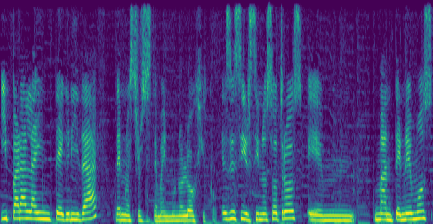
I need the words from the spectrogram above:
y para la integridad de nuestro sistema inmunológico. Es decir, si nosotros em, mantenemos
